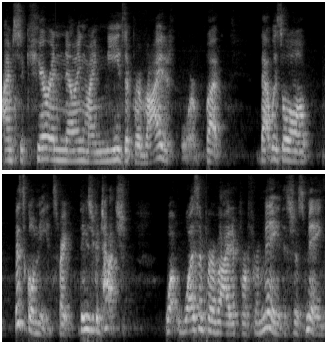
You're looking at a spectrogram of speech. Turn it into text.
I'm secure in knowing my needs are provided for, but that was all physical needs, right? Things you could touch. What wasn't provided for for me, this is just me,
